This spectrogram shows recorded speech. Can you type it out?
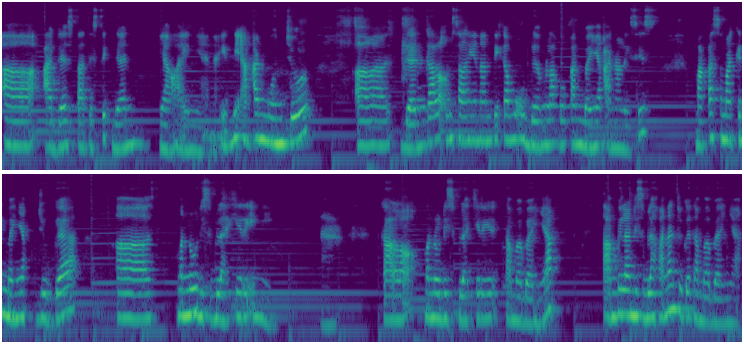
uh, ada statistik dan yang lainnya. Nah ini akan muncul uh, dan kalau misalnya nanti kamu udah melakukan banyak analisis, maka semakin banyak juga uh, menu di sebelah kiri ini kalau menu di sebelah kiri tambah banyak, tampilan di sebelah kanan juga tambah banyak.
